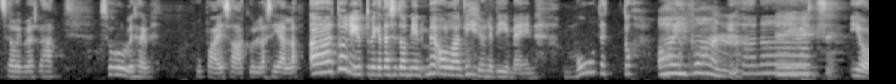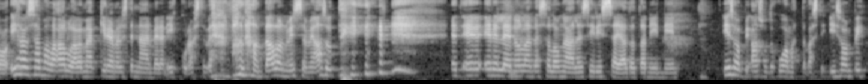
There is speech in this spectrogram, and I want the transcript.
se oli myös vähän surullisen hupaisaa kyllä siellä. Ää, toinen juttu, mikä tässä on, niin me ollaan vihdoin ja viimein muutettu. Aivan! Ihanaa. Ei vitsi. Joo, ihan samalla alueella. Mä kirjaimellisesti näen meidän ikkunasta meidän vanhan talon, missä me asuttiin. Et e- edelleen ollaan tässä Long Island Cityssä ja tota, niin, niin, isompi asunto, huomattavasti isompi.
